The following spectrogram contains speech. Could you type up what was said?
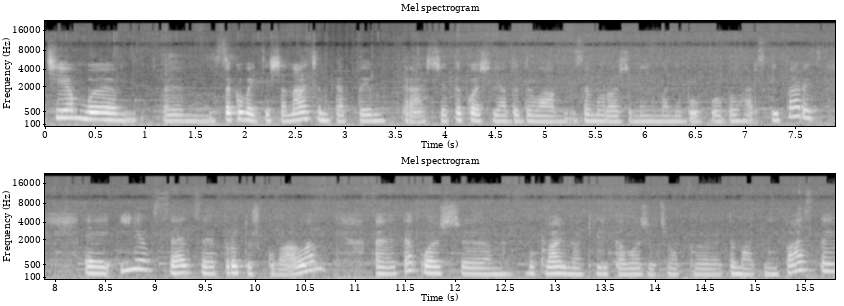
чим е, е, соковитіша начинка, тим краще. Також я додала заморожений, у мене був болгарський перець, і все це протушкувала. Е, Також е, буквально кілька ложечок е, томатної пасти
